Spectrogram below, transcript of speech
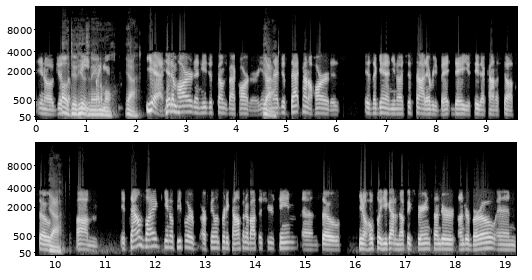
you know just Oh, dude, he was an beast. Like, animal. Yeah. yeah, hit him hard and he just comes back harder. You know, Yeah. and that just that kind of hard is is again, you know, it's just not every day you see that kind of stuff. So, Yeah. um, it sounds like you know people are are feeling pretty confident about this year's team, and so you know, hopefully he got enough experience under under Burrow, and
